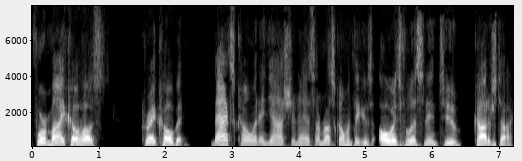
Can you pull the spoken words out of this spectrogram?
for my co-host Craig Coben, Max Cohen, and Yash Shanez. I'm Russ Coleman. Thank you as always for listening to Cottage Talk.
